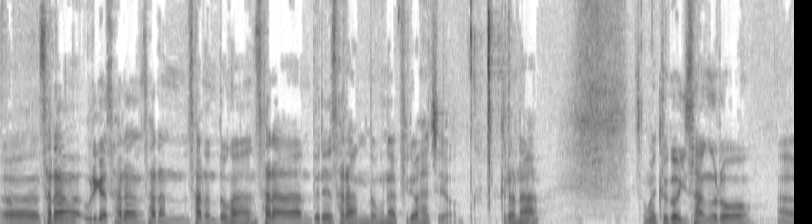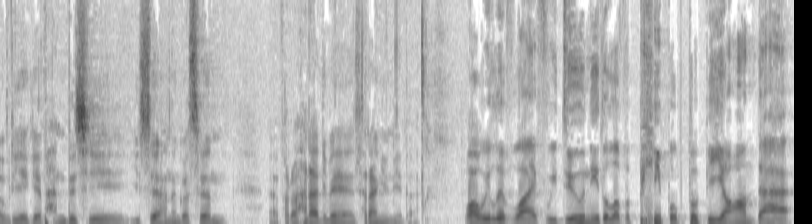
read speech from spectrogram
어, 사람 우리가 사람 사람 사는 동안 사람들의 사랑 너무나 필요하죠. 그러나 정말 그거 이상으로 아, 우리에게 반드시 있어야 하는 것은 아, 바로 하나님의 사랑입니다. While we live life, we do need the love of people, but beyond that,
